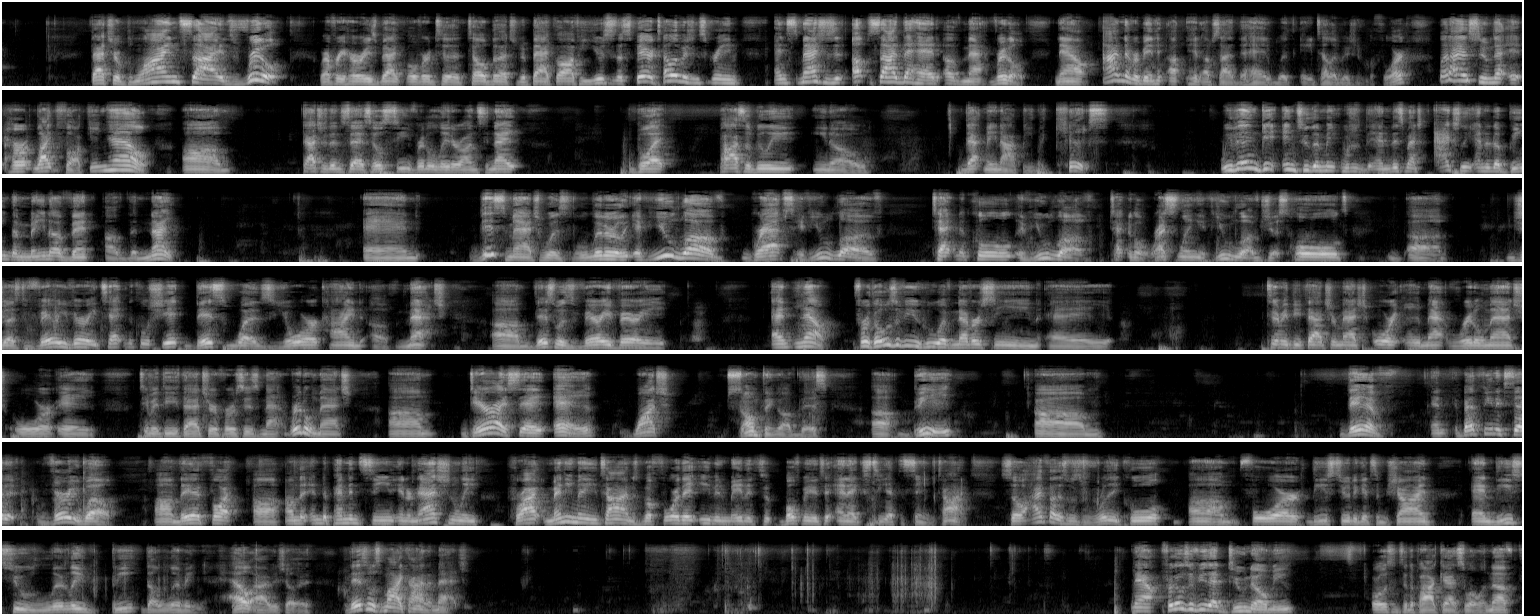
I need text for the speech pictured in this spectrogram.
Thatcher blindsides Riddle. Referee hurries back over to tell Thatcher to back off. He uses a spare television screen and smashes it upside the head of Matt Riddle. Now, I've never been hit upside the head with a television before, but I assume that it hurt like fucking hell. Um, Thatcher then says he'll see Riddle later on tonight, but possibly, you know, that may not be the case. We then get into the main, which and this match actually ended up being the main event of the night. And this match was literally, if you love graps, if you love technical, if you love technical wrestling, if you love just holds, uh, just very, very technical shit, this was your kind of match. Um, this was very, very. And now, for those of you who have never seen a Timothy Thatcher match or a Matt Riddle match or a Timothy Thatcher versus Matt Riddle match, um, dare I say, A, watch something of this. Uh, B, um, they have, and Beth Phoenix said it very well. Um, they had fought uh, on the independent scene internationally pri- many, many times before they even made it to both made it to NXT at the same time. So I thought this was really cool um, for these two to get some shine, and these two literally beat the living hell out of each other. This was my kind of match. Now, for those of you that do know me or listen to the podcast well enough,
